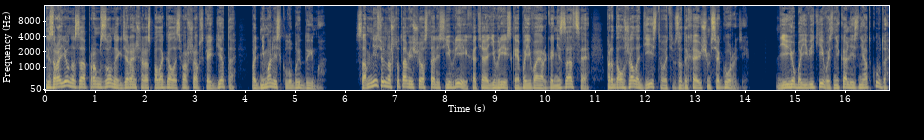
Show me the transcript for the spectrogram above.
Из района за промзоной, где раньше располагалась Варшавская гетто, поднимались клубы дыма. Сомнительно, что там еще остались евреи, хотя еврейская боевая организация продолжала действовать в задыхающемся городе. Ее боевики возникали из ниоткуда,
